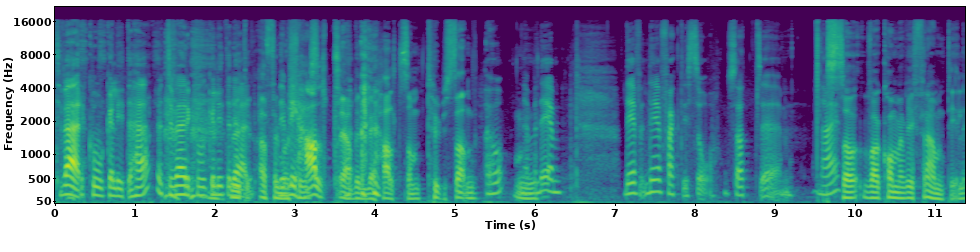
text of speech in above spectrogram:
tyvärr koka lite här, tyvärr koka lite där. Det blir halt. Ja, det blir halt som tusan. Oh, mm. nej, men det, det, det är faktiskt så. Så att, eh, nej. Så vad kommer vi fram till?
